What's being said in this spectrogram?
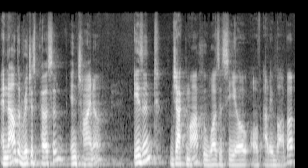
And now the richest person in China isn't Jack Ma, who was the CEO of Alibaba,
